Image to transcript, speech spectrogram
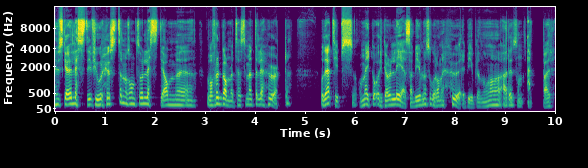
husker jeg leste i fjor høst, eller noe sånt, så leste jeg om eh, Det var fra Gamletestamentet, eller jeg hørte. Og det er et tips. Om jeg ikke orker å lese Bibelen, så går det an å høre Bibelen. Nå er det sånn apper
